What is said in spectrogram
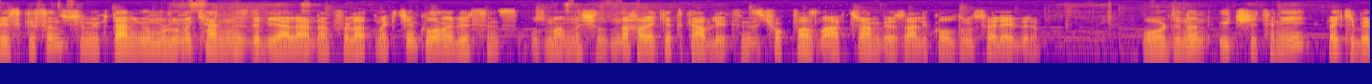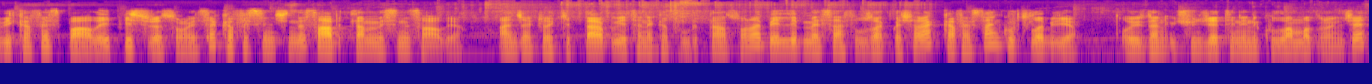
Viscus'ın sümükten yumruğunu kendiniz de bir yerlerden fırlatmak için kullanabilirsiniz. Uzmanlaşıldığında hareket kabiliyetinizi çok fazla arttıran bir özellik olduğunu söyleyebilirim. Warden'ın 3 yeteneği rakibe bir kafes bağlayıp bir süre sonra ise kafesin içinde sabitlenmesini sağlıyor. Ancak rakipler bu yetenek atıldıktan sonra belli bir mesafe uzaklaşarak kafesten kurtulabiliyor. O yüzden 3. yeteneğini kullanmadan önce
